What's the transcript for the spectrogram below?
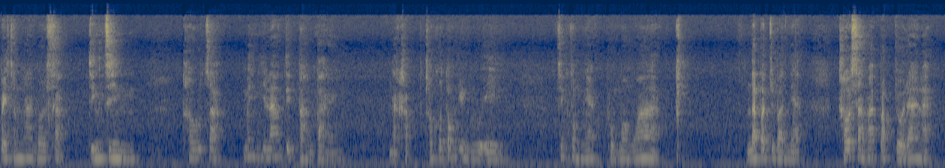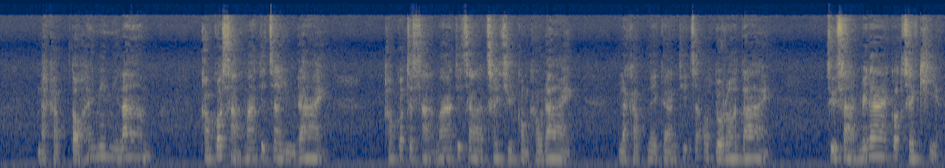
ไปทำงานบริษัทจริง ๆ เขาจะไม่มีล่ามติดตามไปนะครับ เขาก็ต้องเรียนรู้เอง ซึ่งตรงเนี้ยผมมองว่า ณปัจจุบันเนี้ยเขาสามารถปรับตัวได้แล้วนะครับ ต่อให้ไม่มีล่าม เขาก็สามารถที่จะอยู่ได้ เขาก็จะสามารถที่จะใช้ชีวิตของเขาได้นะครับ ในการที่จะเอาตัวรอดได้ สื่อสารไม่ได้ก็ใช้เขียน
